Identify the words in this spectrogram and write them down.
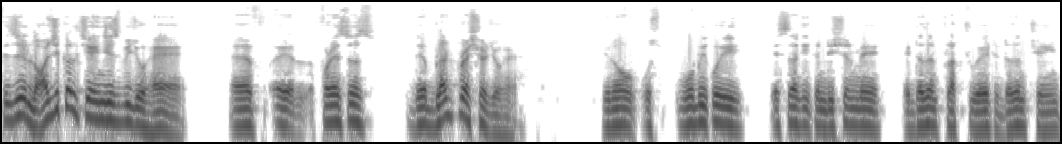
physiological changes بھی جو ہے فار انسٹنس بلڈ پریشر جو ہے یو نو اس وہ بھی کوئی اس طرح کی کنڈیشن میں it doesn't fluctuate it doesn't change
